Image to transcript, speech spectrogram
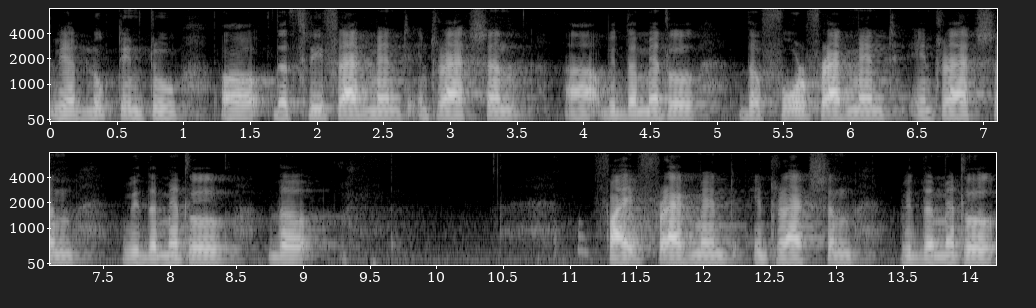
we had looked into the 3 fragment interaction with the metal, the 4 fragment interaction with the metal, the 5 fragment interaction with the metal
